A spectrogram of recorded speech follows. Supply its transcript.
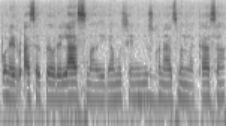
poner, hacer peor el asma, digamos, si hay niños con asma en la casa,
